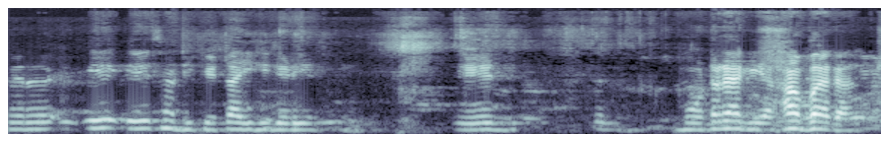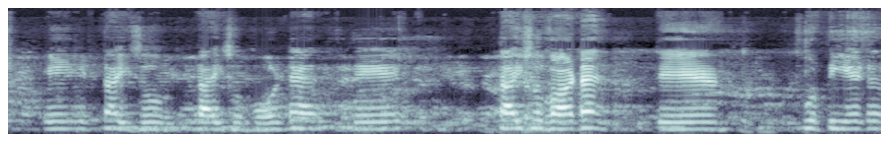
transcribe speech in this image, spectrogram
ਫਿਰ ਇਹ ਇਹ ਸਾਡੀ ਕਿਟ ਆਈ ਸੀ ਜਿਹੜੀ ਇਹ ਮੋਟਰ ਹੈਗੀ ਆ, ਹੱਬ ਹੈਗਾ। ਇਹ 250 250 ਵੋਲਟ ਹੈ ਤੇ 250 ਵਾਟ ਹੈ ਤੇ 48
